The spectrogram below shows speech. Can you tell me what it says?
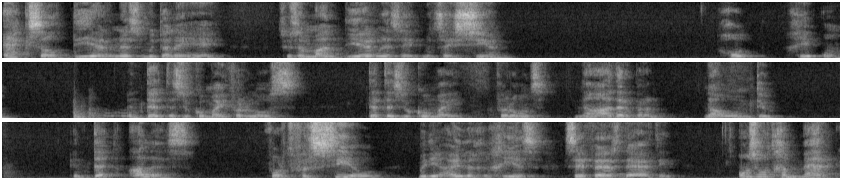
Ek sal deernis moet hulle hê, soos 'n man deernis het met sy seun. God gee om. En dit is hoekom hy verlos. Dit is hoekom hy vir ons nader bring na hom toe. En dit alles word verseël met die Heilige Gees sê vers 13. Ons word gemerk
